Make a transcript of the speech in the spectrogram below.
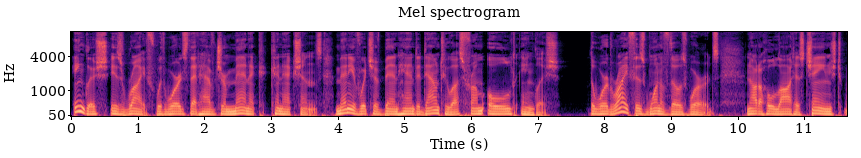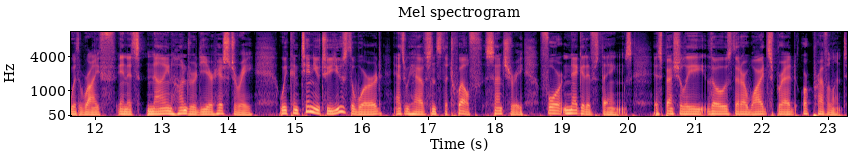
English is rife with words that have Germanic connections, many of which have been handed down to us from Old English. The word rife is one of those words. Not a whole lot has changed with rife in its 900 year history. We continue to use the word, as we have since the 12th century, for negative things, especially those that are widespread or prevalent.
